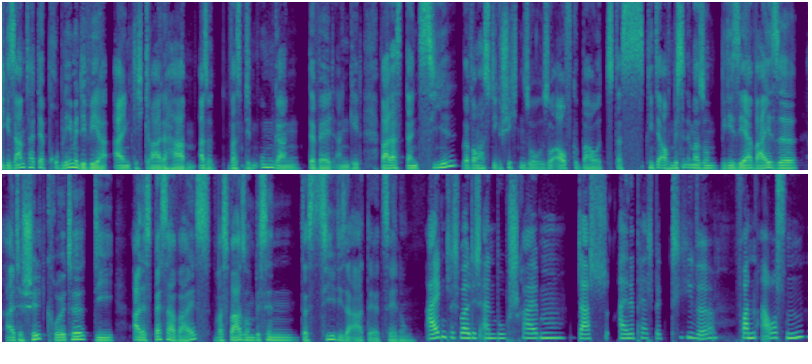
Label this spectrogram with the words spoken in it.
die Gesamtheit der Probleme, die wir eigentlich gerade haben. Also was den Umgang der Welt angeht. War das dein Ziel? Oder warum hast du die Geschichten so, so aufgebaut? Das klingt ja auch ein bisschen immer so wie die sehr weise alte Schildkröte, die alles besser weiß. Was war so ein bisschen das Ziel dieser Art der Erzählung? Eigentlich wollte ich ein Buch schreiben, das eine Perspektive von außen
